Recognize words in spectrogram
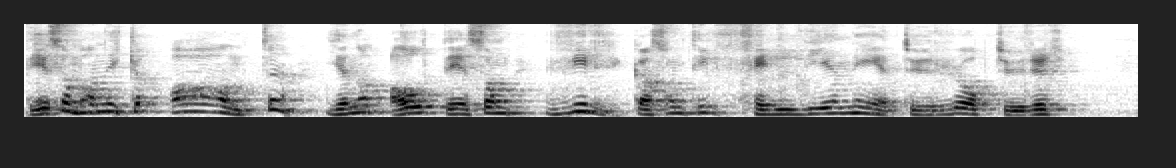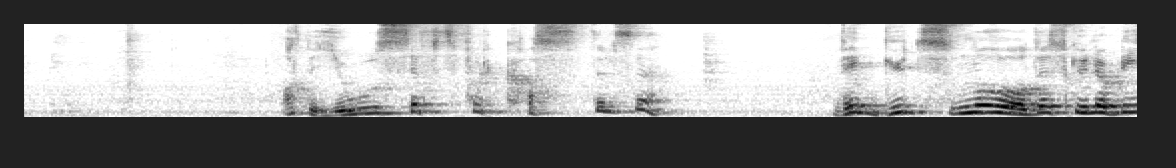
det som han ikke ante gjennom alt det som virka som tilfeldige nedturer og oppturer. At Josefs forkastelse ved Guds nåde skulle bli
